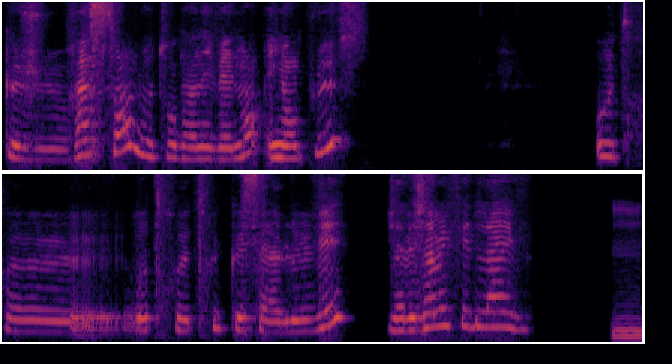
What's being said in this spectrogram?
que je rassemble autour d'un événement. Et en plus, autre, euh, autre truc que ça a levé, j'avais jamais fait de live. Hmm.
